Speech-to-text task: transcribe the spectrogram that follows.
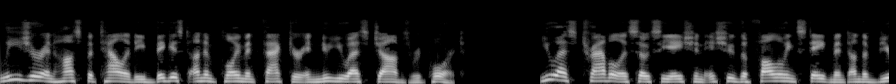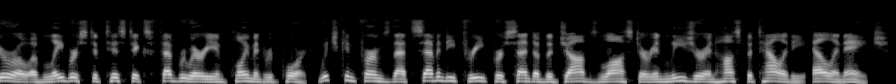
Leisure and hospitality biggest unemployment factor in new U.S. jobs report. U.S. Travel Association issued the following statement on the Bureau of Labor Statistics February Employment Report, which confirms that 73% of the jobs lost are in leisure and hospitality, L&H.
